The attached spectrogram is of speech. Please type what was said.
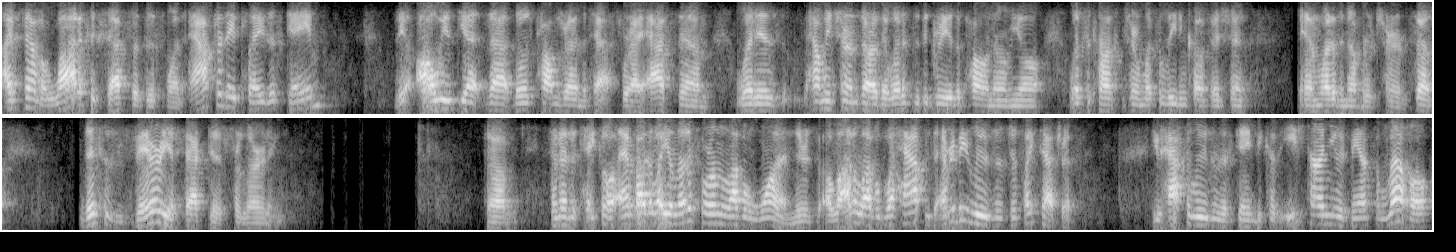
I've found a lot of success with this one, after they play this game, they always get that those problems right on the test where I ask them what is how many terms are there, what is the degree of the polynomial, what's the constant term, what's the leading coefficient, and what are the number of terms. So this is very effective for learning. So sometimes it takes a And by the way, you'll notice we're on level one. There's a lot of levels. What happens, everybody loses just like Tetris. You have to lose in this game because each time you advance a level,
